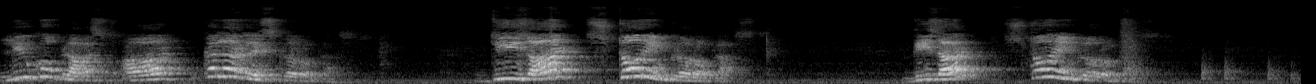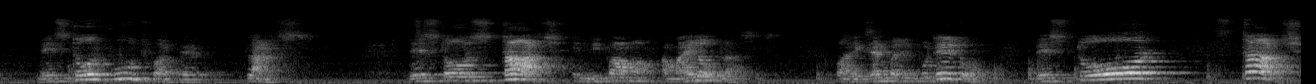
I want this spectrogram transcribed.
Leucoplasts are colorless chloroplasts. These are storing chloroplasts. These are storing chloroplasts. They store food for their plants. They store starch in the form of amyloplasts. For example, in potato, they store starch.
